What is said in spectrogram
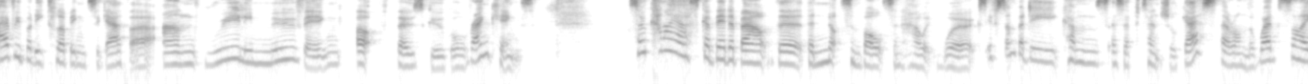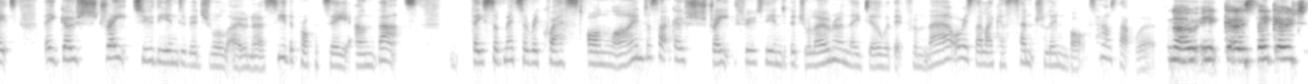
everybody clubbing together and really moving up those Google rankings. So, can I ask a bit about the, the nuts and bolts and how it works? If somebody comes as a potential guest, they're on the website, they go straight to the individual owner, see the property, and that they submit a request online. Does that go straight through to the individual owner and they deal with it from there, or is there like a central inbox? How's that work? No, it goes. They go. To,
